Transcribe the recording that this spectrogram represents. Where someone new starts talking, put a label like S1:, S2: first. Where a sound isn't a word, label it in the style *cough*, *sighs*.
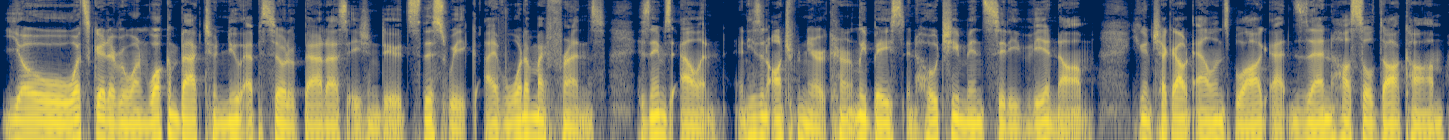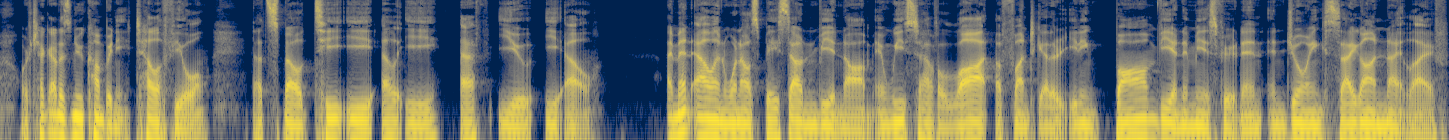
S1: Yo, what's good, everyone? Welcome back to a new episode of Badass Asian Dudes. This week, I have one of my friends. His name is Alan, and he's an entrepreneur currently based in Ho Chi Minh City, Vietnam. You can check out Alan's blog at zenhustle.com or check out his new company, Telefuel. That's spelled T E L E F U E L. I met Alan when I was based out in Vietnam, and we used to have a lot of fun together eating bomb Vietnamese food and enjoying Saigon nightlife.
